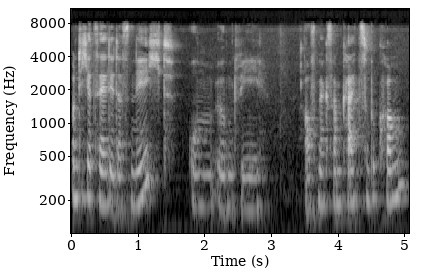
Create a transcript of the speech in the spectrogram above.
Und ich erzähle dir das nicht, um irgendwie Aufmerksamkeit zu bekommen,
